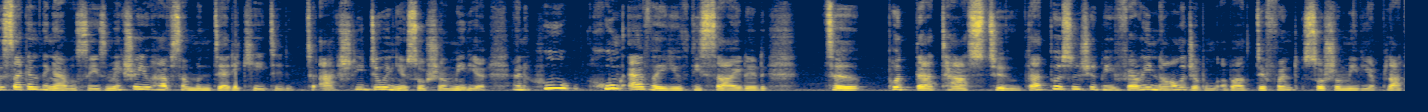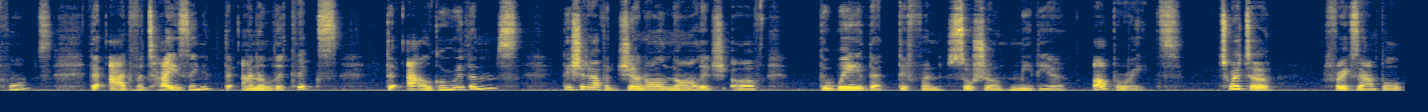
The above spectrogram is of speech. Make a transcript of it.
The second thing I will say is make sure you have someone dedicated to actually doing your social media and who whomever you've decided to put that task to, that person should be very knowledgeable about different social media platforms, the advertising, the analytics, the algorithms. They should have a general knowledge of the way that different social media operates. Twitter, for example,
